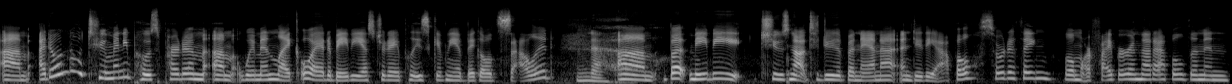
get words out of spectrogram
Um, I don't know too many postpartum um, women like, oh, I had a baby yesterday. Please give me a big old salad. No. Um, but maybe choose not to do the banana and do the apple sort of thing. A little more fiber in that apple than in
